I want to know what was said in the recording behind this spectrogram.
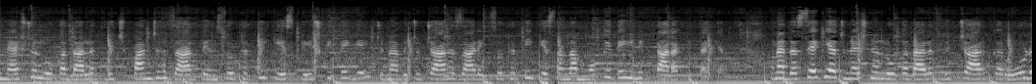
ਨੈਸ਼ਨਲ ਲੋਕ ਅਦਾਲਤ ਵਿੱਚ 5338 ਕੇਸ ਪੇਸ਼ ਕੀਤੇ ਗਏ, ਜਿਨ੍ਹਾਂ ਵਿੱਚੋਂ 4138 ਕੇਸਾਂ ਦਾ ਮੌਕੇ ਤੇ ਹੀ ਨਿਪਟਾਰਾ ਕੀਤਾ ਗਿਆ। ਉਹਨਾਂ ਦੱਸਿਆ ਕਿ ਅੱਜ ਨੈਸ਼ਨਲ ਲੋਕ ਅਦਾਲਤ ਵਿੱਚ 4 ਕਰੋੜ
